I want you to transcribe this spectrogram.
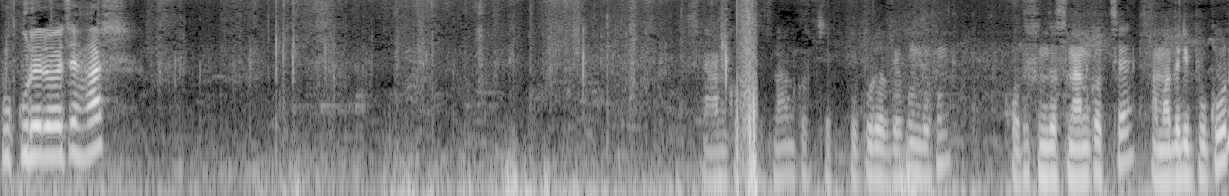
পুকুরে রয়েছে হাঁস। স্নান করছে স্নান করছে। পুকুরে দেখুন দেখুন কত সুন্দর স্নান করছে আমাদেরই পুকুর।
